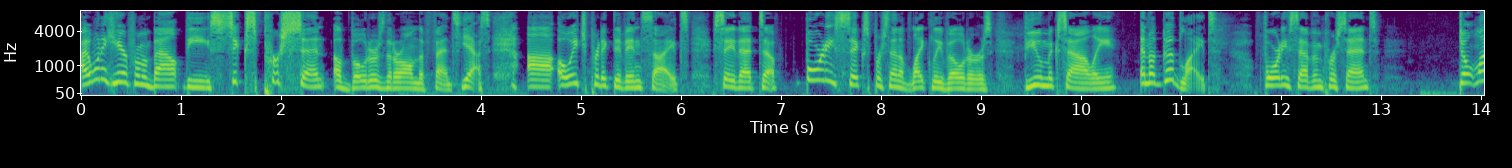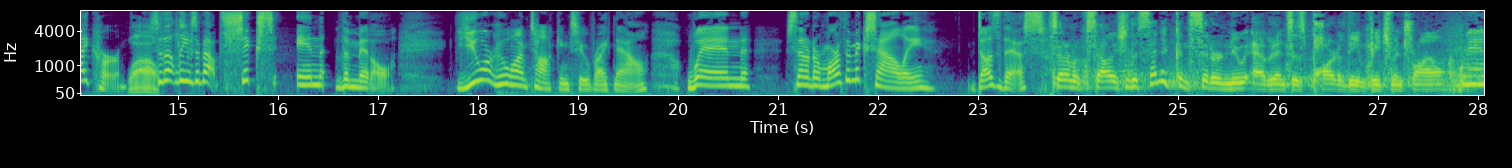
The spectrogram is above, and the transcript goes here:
I want to hear from about the 6% of voters that are on the fence. Yes, uh, OH Predictive Insights say that uh, 46% of likely voters view McSally in a good light. 47% don't like her. Wow. So that leaves about six in the middle. You are who I'm talking to right now. When Senator Martha McSally does this, Senator McSally, should the Senate consider new evidence as part of the impeachment trial? Man,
